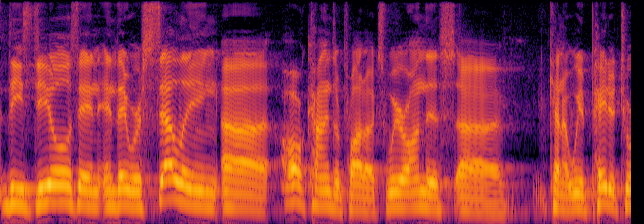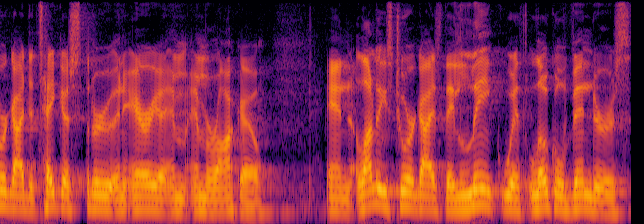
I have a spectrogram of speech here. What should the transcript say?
these deals, and, and they were selling uh, all kinds of products. We were on this. Uh, kind of, we had paid a tour guide to take us through an area in, in Morocco. And a lot of these tour guides, they link with local vendors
